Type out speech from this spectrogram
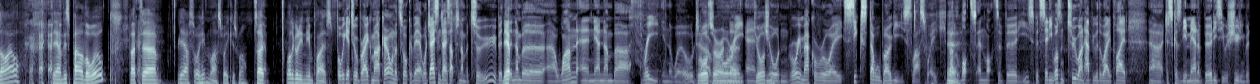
style down this part of the world. But um, yeah, I saw him last week as well. So Yep. a lot of good Indian players. Before we get to a break, Marco, I want to talk about well, Jason Day's up to number two, but Yep. the number uh, one and now number three in the world, Rosa uh, and, uh, Rory and, Jordan. Jordan. Rory McIlroy six double bogeys last week, Yeah. but lots and lots of birdies. But said he wasn't too unhappy with the way he played, uh, just because of the amount of birdies he was shooting. But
